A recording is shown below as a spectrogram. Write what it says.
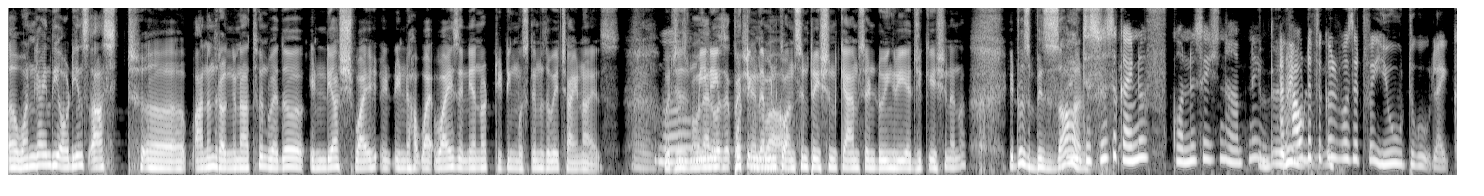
Uh, one guy in the audience asked uh, Anand Ranganathan whether India, why, in, in, why, why is India not treating Muslims the way China is? Hmm. Which is Oh. meaning was putting question, them in concentration camps and doing re-education and all. It was bizarre. This was a kind of conversation happening. I And how mean, difficult was it for you to like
